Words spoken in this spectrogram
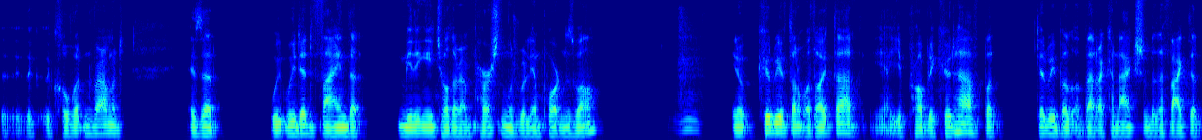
the, the COVID environment, is that we, we did find that meeting each other in person was really important as well. Mm-hmm. You know, could we have done it without that? Yeah, you probably could have, but did we build a better connection? But the fact that,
